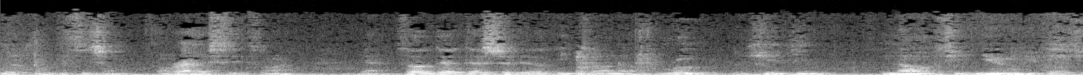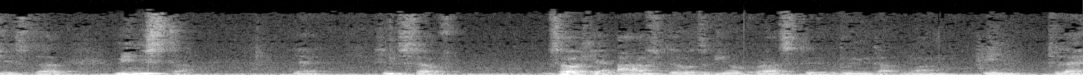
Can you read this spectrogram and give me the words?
making decision on Right. policies, right? Yeah. So there, there should be an internal rule. He didn't know, he knew because he's the minister, yeah, himself. So he asked those bureaucrats to bring that one in today,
